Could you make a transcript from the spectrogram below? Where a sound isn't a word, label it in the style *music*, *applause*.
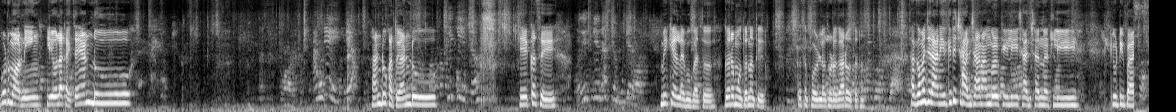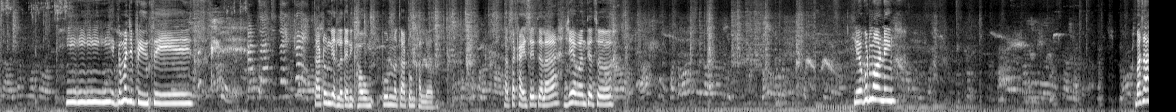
Good morning लिओला खायचं आहे undo. Undo खातोय अंडू. हे एकच आहे मी केलं आहे बुगाचं गरम होतं ना ते. तसं फोडलं थोडं गार होतं ना. अगं माझी राणी किती छान छान आंघोळ केली छान छान नटली. क्युटी पाय ही ही ही ही. अगं माझी प्रिन्सेस चाटून घेतलं त्याने खाऊन पूर्ण चाटून खाल्लं आता. आता खायचं आहे त्याला जेवण त्याचं. लिओ गुड मॉर्निंग बसा.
